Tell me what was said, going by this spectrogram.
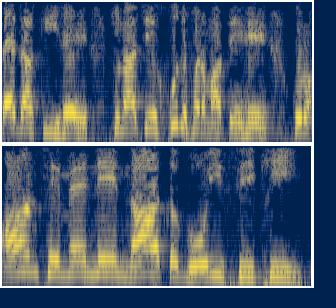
پیدا کی ہے۔ چنانچہ خود فرماتے ہیں، قرآن سے میں نے نعت گوئی سیکھی۔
